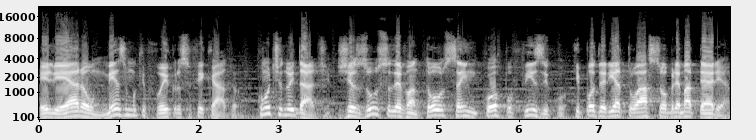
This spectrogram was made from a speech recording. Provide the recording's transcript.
Ele era o mesmo que foi crucificado. Continuidade: Jesus se levantou sem um corpo físico que poderia atuar sobre a matéria.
